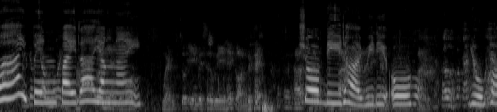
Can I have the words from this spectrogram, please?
ว้ายเป็นไปได้ยังไง เหมือนตัวเองไปเซอร์เวย์ให้ก่อนด้วยโชคดีถ่ายวิดีโอเออประกันอยู่พอ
